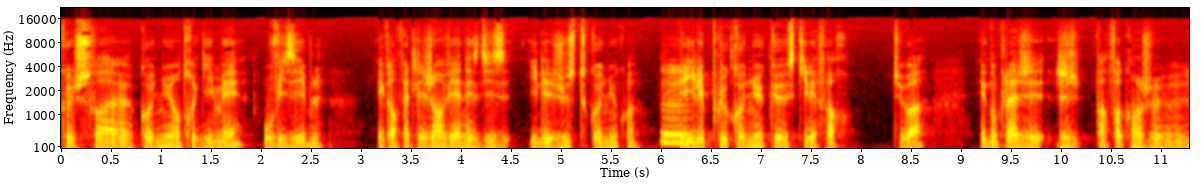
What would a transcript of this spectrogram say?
que je sois euh, connu entre guillemets ou visible, et qu'en fait les gens viennent et se disent, il est juste connu quoi. Mhm. Et il est plus connu que ce qu'il est fort, tu vois. Et donc là, j'ai- parfois quand je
